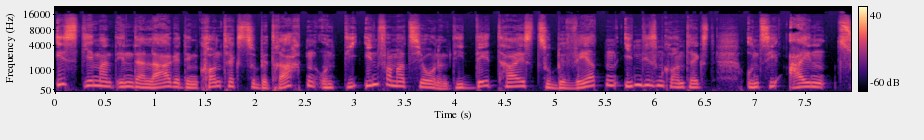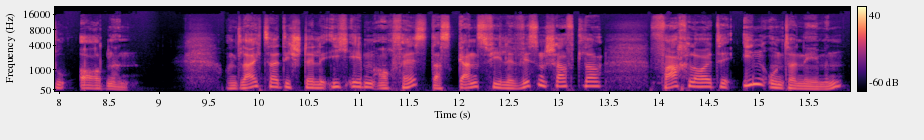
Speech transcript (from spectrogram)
ist jemand in der Lage, den Kontext zu betrachten und die Informationen, die Details zu bewerten in diesem Kontext und sie einzuordnen. Und gleichzeitig stelle ich eben auch fest, dass ganz viele Wissenschaftler, Fachleute in Unternehmen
